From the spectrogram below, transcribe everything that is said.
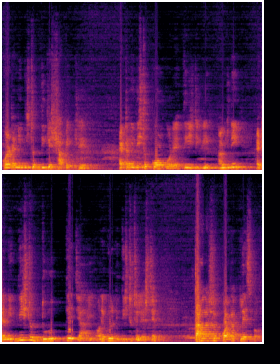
কোনো একটা নির্দিষ্ট দিকের সাপেক্ষে একটা নির্দিষ্ট কোণ করে তিরিশ ডিগ্রি। আমি যদি একটা নির্দিষ্ট দূরত্বে যাই, অনেকগুলো নির্দিষ্ট চলে আসছে, তাহলে আসলে কয়টা প্লেস পাবো?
